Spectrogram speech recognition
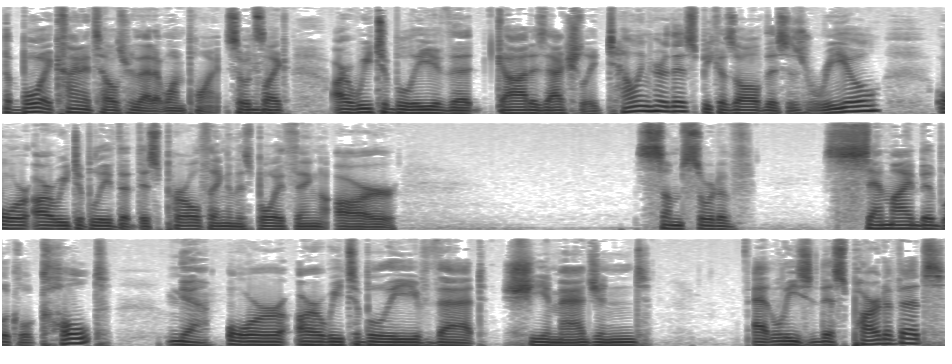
The boy kind of tells her that at one point. So it's mm-hmm. like, are we to believe that God is actually telling her this because all of this is real? Or are we to believe that this pearl thing and this boy thing are some sort of semi biblical cult? Yeah. or are we to believe that she imagined at least this part of it?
